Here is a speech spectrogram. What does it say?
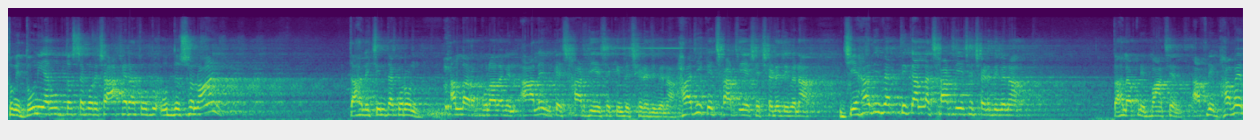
তুমি দুনিয়ার উদ্দেশ্য করেছ আখেরাত উদ- উদ্দেশ্য নয়। তাহলে চিন্তা করুন, আল্লাহ রাব্বুল আলমিন আলেমকে ছাড় দিয়েছে কিন্তু ছেড়ে দিবে না, হাজিকে ছাড় দিয়েছে, ছেড়ে দিবে না। জেহাদি ব্যক্তিকে আল্লাহ ছাড় দিয়েছে, ছেড়ে দিবে না। তাহলে আপনি বাঁচেন। আপনি ভাবেন।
